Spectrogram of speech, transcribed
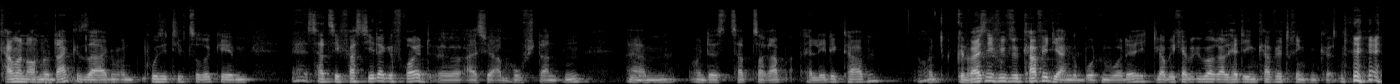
kann man auch nur Danke sagen und positiv zurückgeben. Es hat sich fast jeder gefreut, äh, als wir am Hof standen ähm, und das Zap-Zarab erledigt haben. Und genau. Ich weiß nicht, wie viel Kaffee dir angeboten wurde. Ich glaube, ich habe überall hätte ich einen Kaffee trinken können.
